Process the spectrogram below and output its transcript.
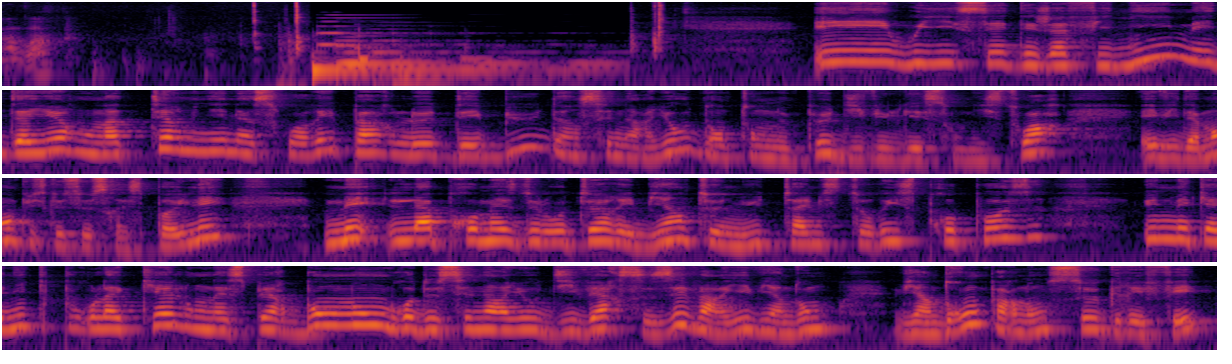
Au revoir. Et oui, c'est déjà fini, mais d'ailleurs on a terminé la soirée par le début d'un scénario dont on ne peut divulguer son histoire, évidemment puisque ce serait spoilé, mais la promesse de l'auteur est bien tenue. Time Stories propose une mécanique pour laquelle on espère bon nombre de scénarios divers et variés viendront, se greffer.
